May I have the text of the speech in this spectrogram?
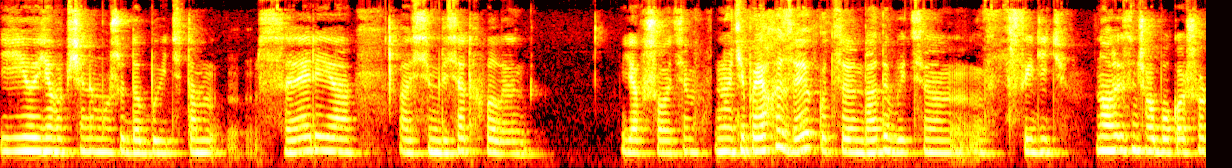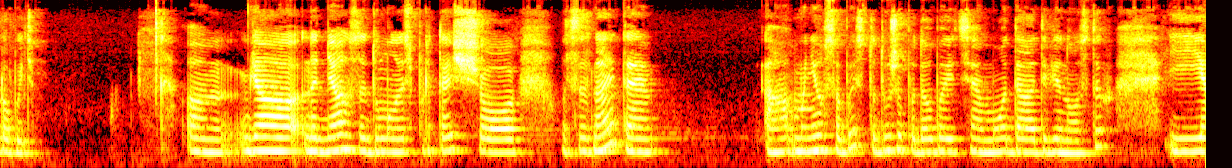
І я взагалі не можу добити. Там серія е, 70 хвилин. Я в шоці. Ну, типу, я хз, як оце да, дивитися, всидіть. Ну, а з іншого боку, що робити? Ем, я на днях задумалась про те, що оце, знаєте, мені особисто дуже подобається мода 90-х і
